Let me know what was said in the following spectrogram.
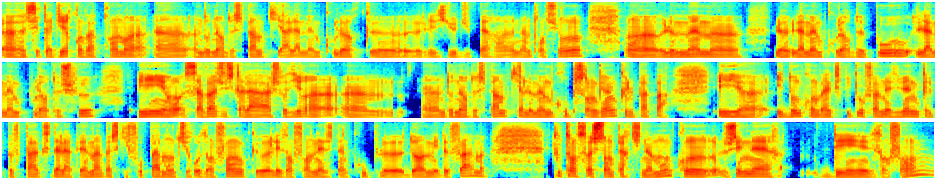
Euh, c'est-à-dire qu'on va prendre un, donneur de sperme qui a la même couleur que les yeux du père d'intention, euh, le même, la même couleur de peau, la même couleur de cheveux, et ça va jusqu'à choisir un, donneur de sperme qui a le même groupe sanguin que le papa. Et, et donc on va expliquer aux femmes lesbiennes qu'elles peuvent pas accéder à la PMA parce qu'il faut pas mentir aux enfants que les enfants naissent d'un couple d'hommes et de femmes, tout en sachant pertinemment qu'on génère des enfants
